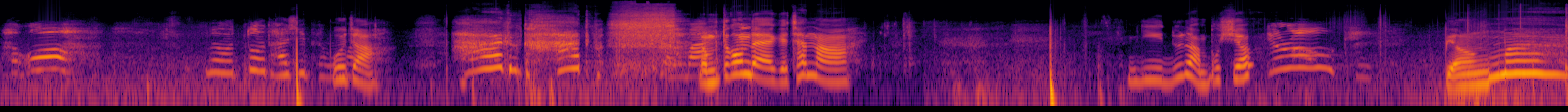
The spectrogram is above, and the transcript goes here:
하고 그리고 또 다시 병마. 보자. 아. 아 뜨거. 병마. 너무 뜨거운데 괜찮나? 네 눈 안 부셔? 이렇게. 병맛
